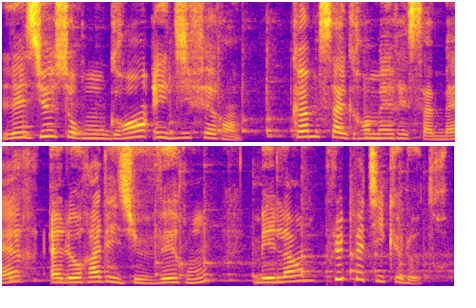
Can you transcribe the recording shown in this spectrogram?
Les yeux seront grands et différents. Comme sa grand-mère et sa mère, elle aura les yeux verrons, mais l'un plus petit que l'autre.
